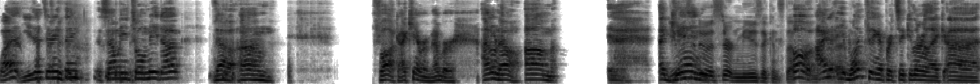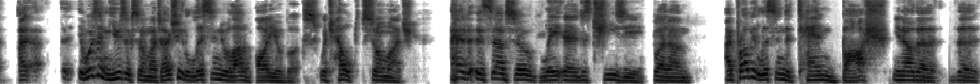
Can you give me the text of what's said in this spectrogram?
What? You didn't do anything? It's not what you told me, Doug. No. Um. Fuck, I can't remember. I don't know. Um. Again, You listen to a certain music and stuff. Oh, I'm one thing in particular, like uh, I, it wasn't music so much. I actually listened to a lot of audiobooks, which helped so much. And it sounds so late, uh, just cheesy, but um, I probably listened to ten Bosch. You know the the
